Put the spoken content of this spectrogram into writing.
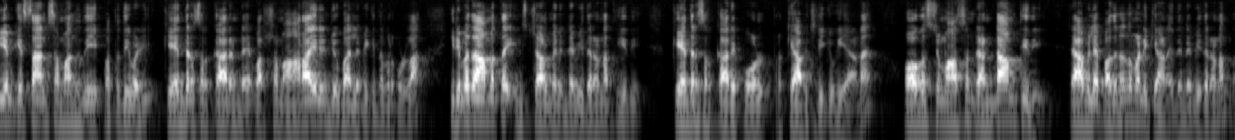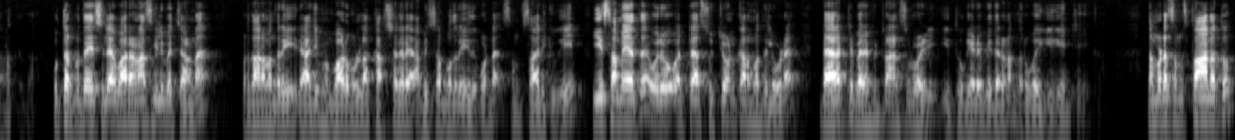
പി എം കിസാൻ സമ്മാനിധി പദ്ധതി വഴി കേന്ദ്ര സർക്കാരിന്റെ വർഷം ആറായിരം രൂപ ലഭിക്കുന്നവർക്കുള്ള ഇരുപതാമത്തെ ഇൻസ്റ്റാൾമെന്റിന്റെ വിതരണ തീയതി കേന്ദ്ര സർക്കാർ ഇപ്പോൾ പ്രഖ്യാപിച്ചിരിക്കുകയാണ്. ഓഗസ്റ്റ് മാസം രണ്ടാം തീയതി രാവിലെ പതിനൊന്ന് മണിക്കാണ് ഇതിന്റെ വിതരണം നടക്കുക. ഉത്തർപ്രദേശിലെ വാരാണസിയിൽ വെച്ചാണ് പ്രധാനമന്ത്രി രാജ്യമെമ്പാടുമുള്ള കർഷകരെ അഭിസംബോധന ചെയ്തുകൊണ്ട് സംസാരിക്കുകയും ഈ സമയത്ത് ഒരു ഒറ്റ സ്വിച്ച് ഓൺ കർമ്മത്തിലൂടെ ഡയറക്റ്റ് ബെനിഫിറ്റ് ട്രാൻസ്ഫർ വഴി ഈ തുകയുടെ വിതരണം നിർവഹിക്കുകയും ചെയ്യുക. നമ്മുടെ സംസ്ഥാനത്തും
